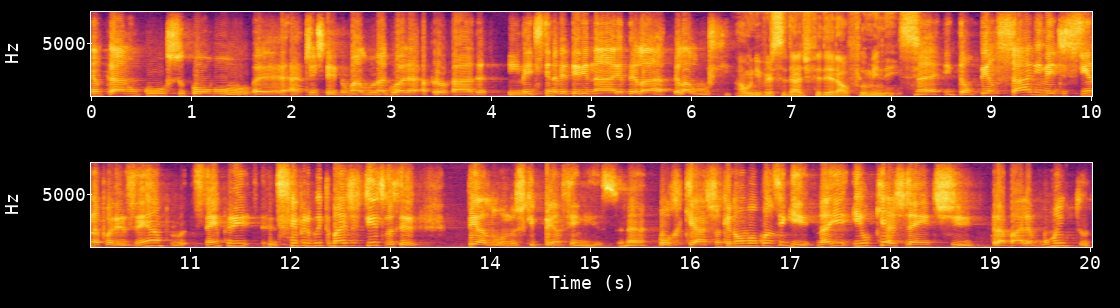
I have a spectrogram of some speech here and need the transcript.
entrar num curso como é, a gente teve uma aluna agora aprovada em medicina veterinária pela, pela UF. A Universidade Federal Fluminense. Né? Então, pensar em medicina, por exemplo, sempre, sempre muito mais difícil você ter alunos que pensem nisso, né? Porque acham que não vão conseguir. Né? E, e o que a gente trabalha muito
